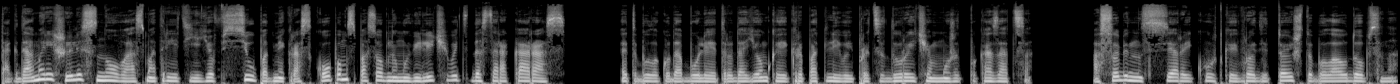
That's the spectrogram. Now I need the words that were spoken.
Тогда мы решили снова осмотреть ее всю под микроскопом, способным увеличивать до 40 раз. Это было куда более трудоемкой и кропотливой процедурой, чем может показаться. Особенно с серой курткой, вроде той, что была у Добсона,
